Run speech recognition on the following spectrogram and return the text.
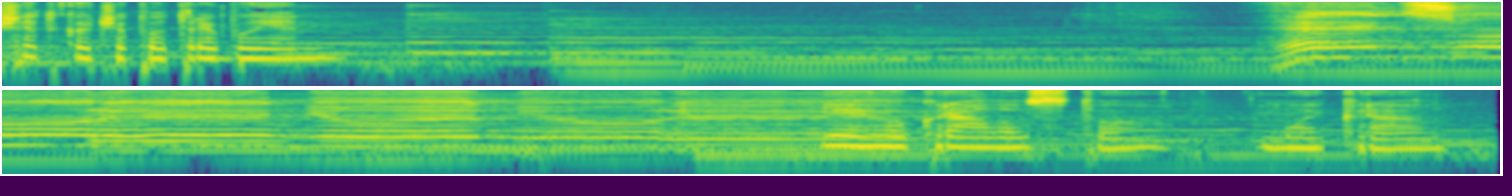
Všetko, čo potrebujem, jeho kráľovstvo, môj král.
